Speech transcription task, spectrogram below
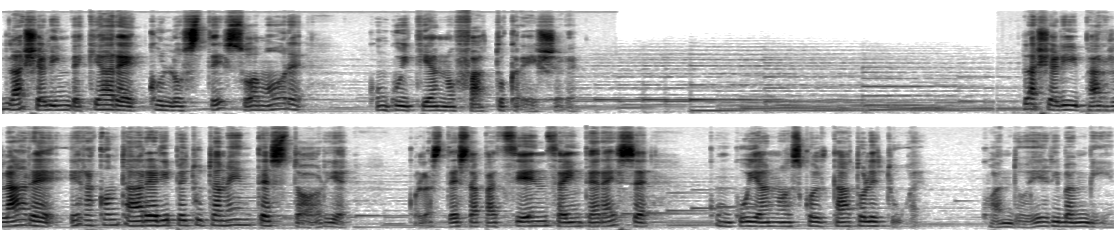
lasciali invecchiare con lo stesso amore con cui ti hanno fatto crescere. Lasciali parlare e raccontare ripetutamente storie con la stessa pazienza e interesse con cui hanno ascoltato le tue quando eri bambino.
